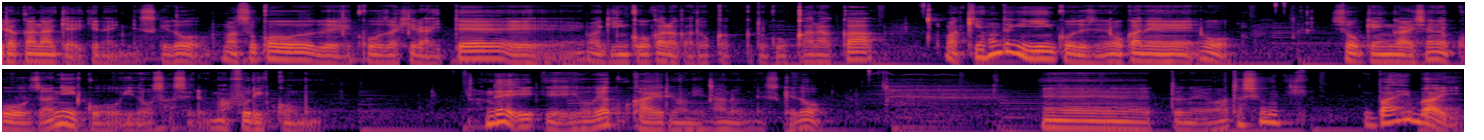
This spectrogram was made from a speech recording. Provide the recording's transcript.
開かなきゃいけないんですけど、まあ、そこで口座開いて、えーまあ、銀行からかどっかどこからか、まあ、基本的に銀行ですね。お金を証券会社の口座にこう移動させる、ま、振り込む。でようやく買えるようになるんですけどえー、っとね私が売買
